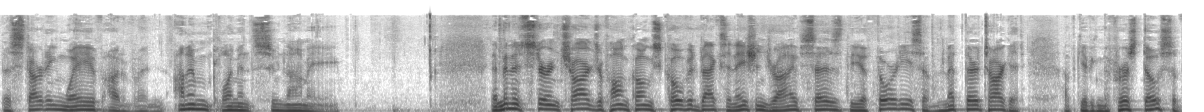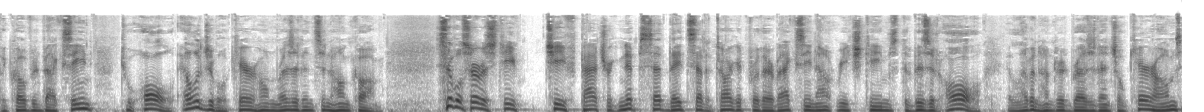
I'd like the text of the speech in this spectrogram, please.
the starting wave out of an unemployment tsunami. The minister in charge of Hong Kong's COVID vaccination drive says the authorities have met their target of giving the first dose of the COVID vaccine to all eligible care home residents in Hong Kong. Civil Service Chief Chief Patrick Nip said they'd set a target for their vaccine outreach teams to visit all 1,100 residential care homes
